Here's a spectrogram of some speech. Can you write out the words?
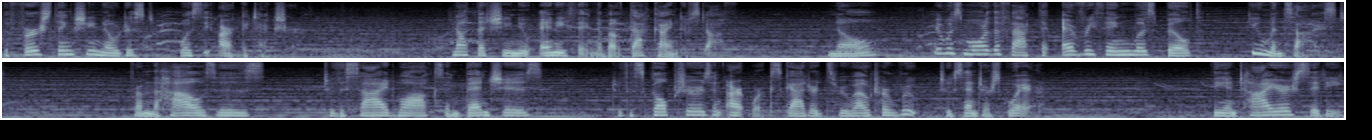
The first thing she noticed was the architecture. Not that she knew anything about that kind of stuff. No, it was more the fact that everything was built human sized. From the houses, to the sidewalks and benches, to the sculptures and artwork scattered throughout her route to Center Square. The entire city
